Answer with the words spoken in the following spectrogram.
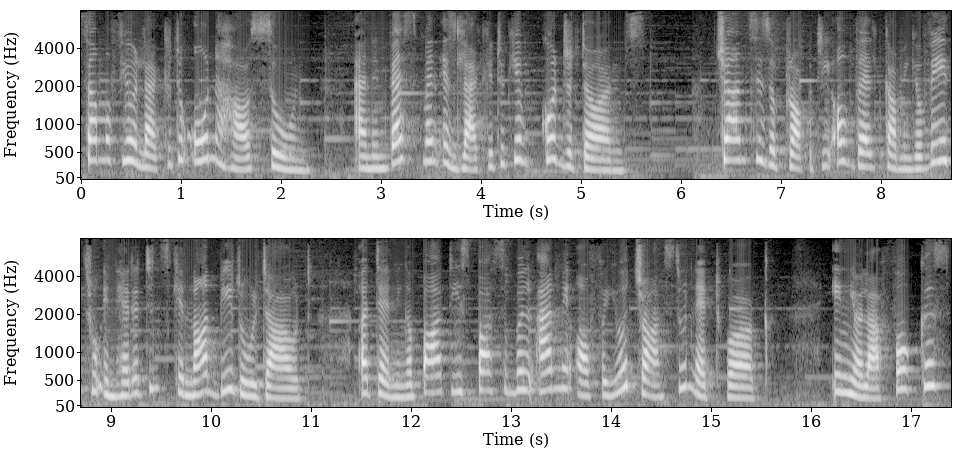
Some of you are likely to own a house soon an investment is likely to give good returns. Chances of property or wealth coming your way through inheritance cannot be ruled out. Attending a party is possible and may offer you a chance to network. In your love focus,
